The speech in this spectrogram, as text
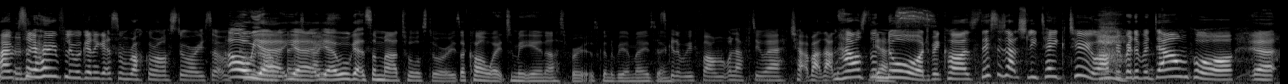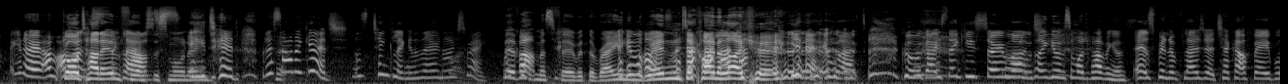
Um, so hopefully we're going to get some rock and roll stories. Sort of oh yeah, along with those yeah, guys. yeah. We'll get some mad tour stories. I can't wait to meet Ian Astbury. It's going to be amazing. It's going to be fun. We'll have to uh, chat about that. And how's the Yes. Nord? Because this is actually take two after a bit of a downpour. yeah, You know, I'm, God had it in for us this morning. He did, but it sounded good. It was tinkling in a very nice way. bit of atmosphere with the rain and the wind. I kind of like it. yeah, it worked. Cool, guys. Thank you so Cool, much. Thank you so much for having us. It's been a pleasure. Check out Fable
